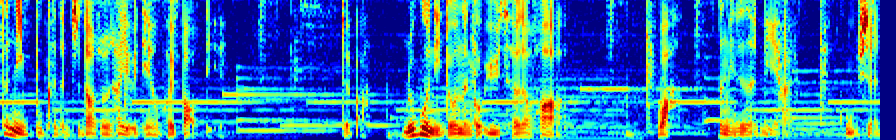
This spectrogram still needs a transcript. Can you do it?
但你不可能知道说它有一天会暴跌，对吧？如果你都能够预测的话，哇，那你真的很厉害，股神。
